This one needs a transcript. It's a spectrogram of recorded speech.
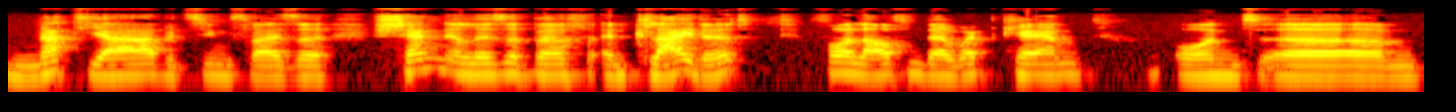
Nadja bzw. Shannon Elizabeth entkleidet vor laufender Webcam und ähm,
